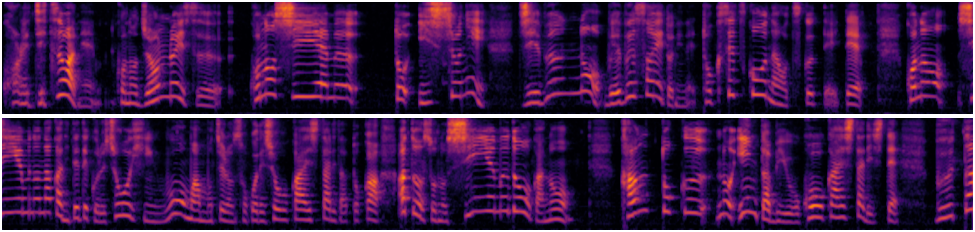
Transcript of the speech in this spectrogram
これ実はねこのジョン・ルイスこの CM と一緒に自分のウェブサイトにね特設コーナーを作っていてこの CM の中に出てくる商品をまあもちろんそこで紹介したりだとかあとはその CM 動画の監督のインタビューを公開したりして舞台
